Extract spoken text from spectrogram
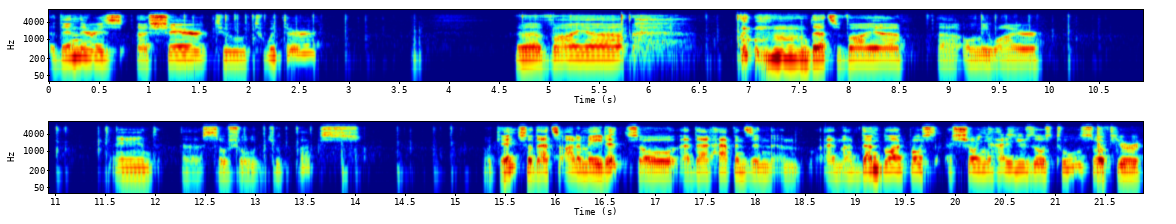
then there is a share to Twitter uh, via that's via uh, OnlyWire and uh, social jukebox. Okay so that's automated. So uh, that happens in, in and I've done blog posts showing you how to use those tools. So if you're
